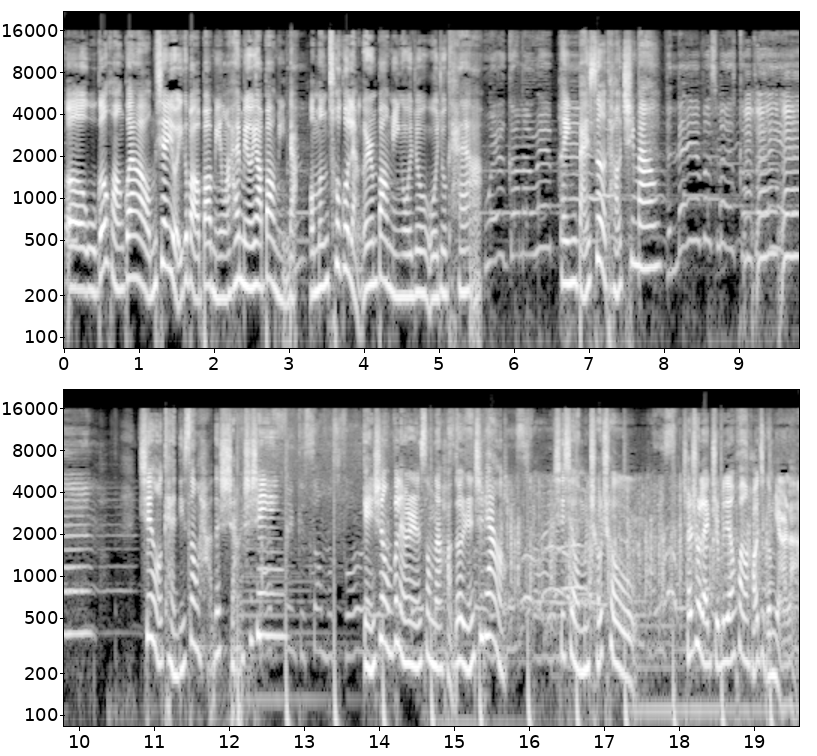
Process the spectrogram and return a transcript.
呃五个皇冠啊，我们现在有一个宝宝报名了，还没有要报名的，我们错过两个人报名，我就我就开啊。欢迎白色淘气猫，嗯嗯嗯，谢谢我凯迪送好的小心心，感谢我不良人送的好多人气票，谢谢我们丑丑，小丑来直播间换了好几个名儿啦，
